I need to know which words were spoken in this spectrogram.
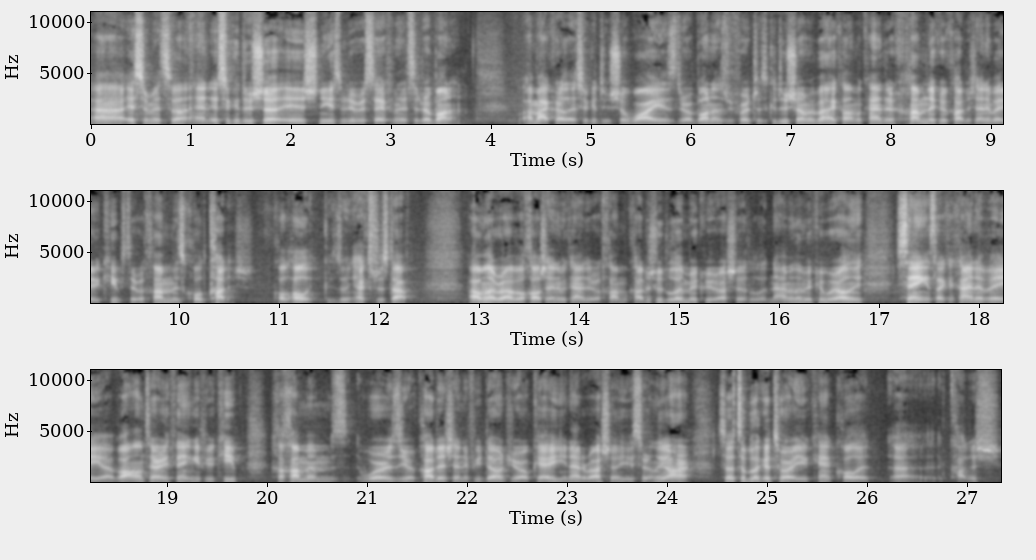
Uh, isra mitzvah and isra kedusha is shnius b'divrei sefer mitzvah rabbanan. Amar karla isra kedusha. Why is the rabbanan referred to as kedusha? Amar kalam kain der cham nikr kaddish. Anybody who keeps the cham is called kaddish, called holy, because doing extra stuff. We're only saying it's like a kind of a uh, voluntary thing. If you keep Chachamim's words, you're Kaddish, and if you don't, you're okay. You're not a Russia. You certainly are. So it's obligatory. You can't call it uh, Kaddish.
